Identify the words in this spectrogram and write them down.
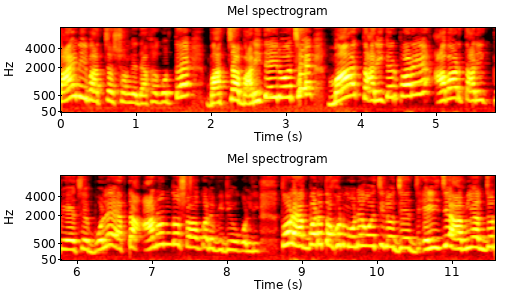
পায়নি বাচ্চার সঙ্গে দেখা করতে, বাচ্চা বাড়িতেই রয়েছে, মা তারিখের পরে আবার তারিখ পেয়েছে বলে একটা আনন্দ সহকারে ভিডিও করলি। তোর একবারে তখন মনে হয়েছিল যে, এই যে আমি একজন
